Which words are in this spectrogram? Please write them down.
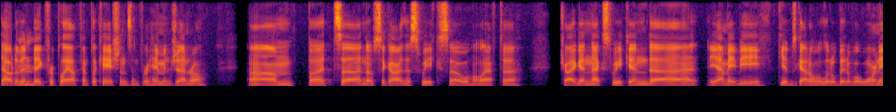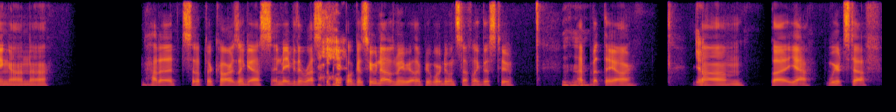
That would have been Mhm. big for playoff implications and for him in general. Um, but uh, no cigar this week, so we'll have to try again next week. And uh, yeah, maybe Gibbs got a little bit of a warning on uh, how to set up their cars, I guess, and maybe the rest of the people, because who knows? Maybe other people are doing stuff like this too. I Mhm. bet they are. Yep. Um, but yeah, weird stuff.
